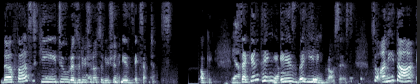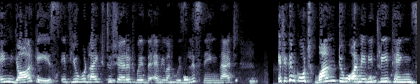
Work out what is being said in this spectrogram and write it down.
the first key to resolution or solution is acceptance. Okay. Yeah. Second thing yeah. is the healing process. So Anita, in your case, if you would like to share it with everyone who is listening that if you can quote one, two, or maybe three things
